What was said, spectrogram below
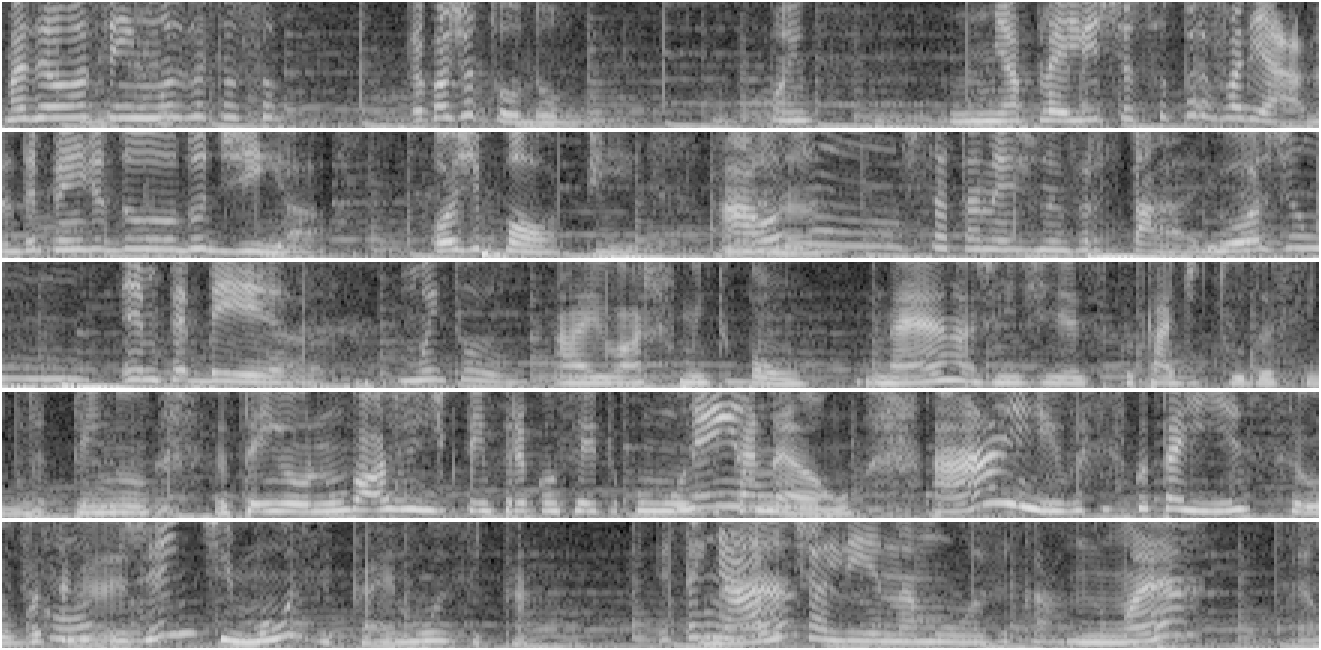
Mas eu, assim, música eu sou. Eu gosto de tudo. Põe- minha playlist é super variada, depende do, do dia. Hoje pop. Ah, Aham. hoje um sertanejo universitário. Hoje um MPB. Muito. Ah, eu acho muito bom, né? A gente escutar de tudo, assim. Eu tenho. Eu tenho. eu Não gosto de gente que tem preconceito com música, Nenhum. não. Ai, você escuta isso. Você. Gente, música é música, E tem Né? arte ali na música, não é? eu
